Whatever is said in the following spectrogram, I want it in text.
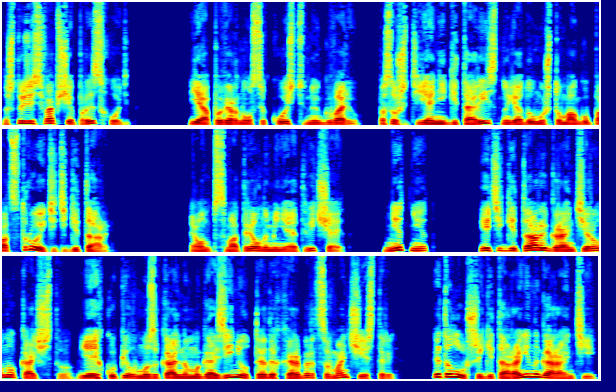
Да что здесь вообще происходит? Я повернулся к Костину и говорю, послушайте, я не гитарист, но я думаю, что могу подстроить эти гитары. А он посмотрел на меня и отвечает, нет-нет, эти гитары гарантированного качества. Я их купил в музыкальном магазине у Теда Хербертса в Манчестере. Это лучшие гитары, они на гарантии.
